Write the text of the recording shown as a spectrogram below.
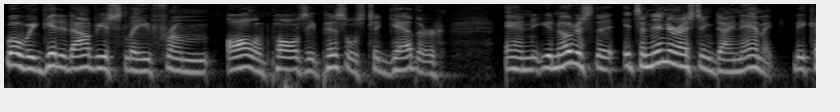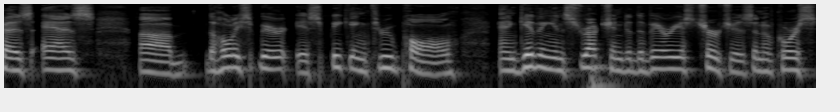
Well, we get it obviously from all of Paul's epistles together. And you notice that it's an interesting dynamic because as uh, the Holy Spirit is speaking through Paul and giving instruction to the various churches, and of course,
